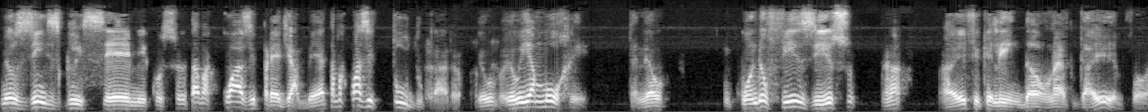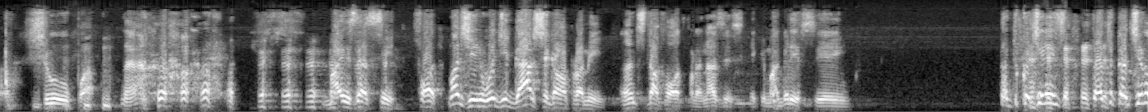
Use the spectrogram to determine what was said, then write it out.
Meus índices glicêmicos, eu estava quase pré-diabetes, estava quase tudo, cara. Eu, eu ia morrer, entendeu? E quando eu fiz isso, né, aí fiquei lindão, né? Porque aí, pô, chupa, né? Mas assim, foda. imagina, o Edgar chegava para mim, antes da volta, falando, Nazê, você tem que emagrecer, hein? Tanto que eu tirei, tanto que eu tiro,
